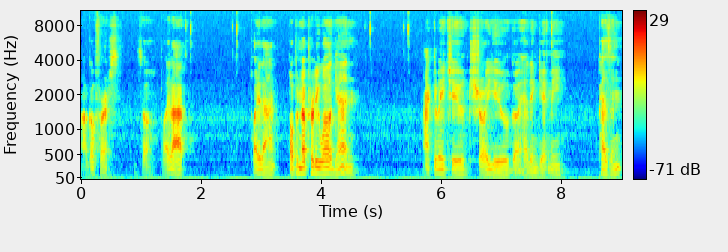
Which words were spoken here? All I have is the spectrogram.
I'll go first. So play that. Play that. Opened up pretty well again. Activate you, destroy you, go ahead and get me. Peasant.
